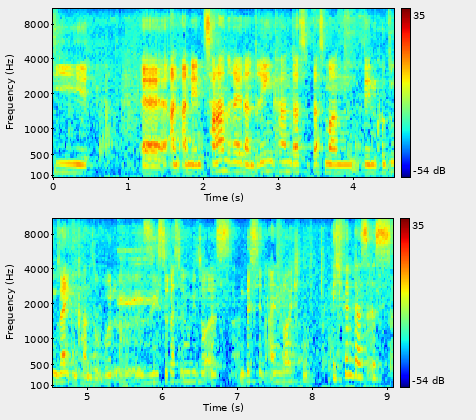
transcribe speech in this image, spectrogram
die äh, an, an den Zahnrädern drehen kann, dass, dass man den Konsum senken kann. So, siehst du das irgendwie so als ein bisschen einleuchtend? Ich finde, das ist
